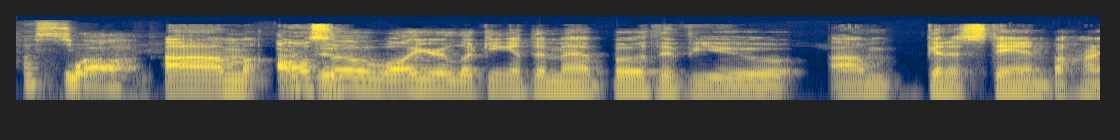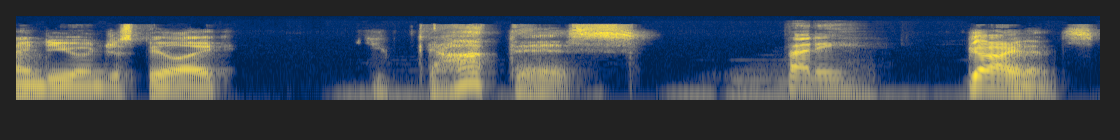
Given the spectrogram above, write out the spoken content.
plus two. Well, Um, I also, while you're looking at the map, both of you, I'm gonna stand behind you and just be like, You got this. Buddy. Guidance.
